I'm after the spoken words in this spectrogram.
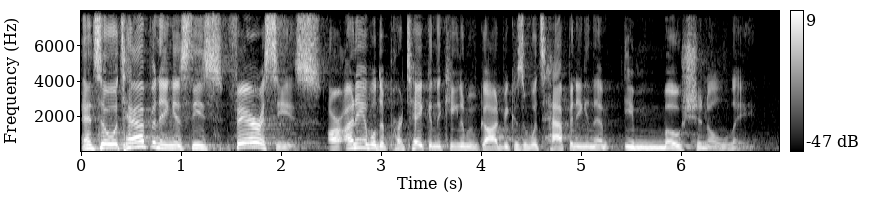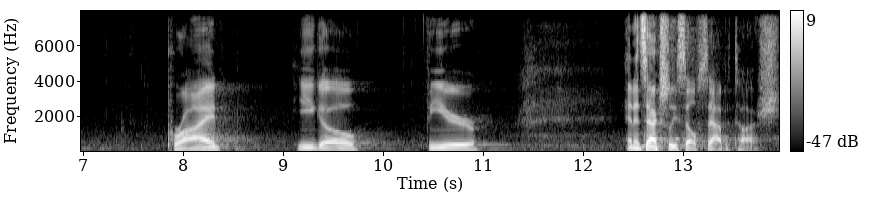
And so, what's happening is these Pharisees are unable to partake in the kingdom of God because of what's happening in them emotionally pride, ego, fear, and it's actually self sabotage.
